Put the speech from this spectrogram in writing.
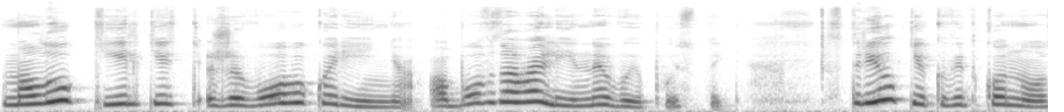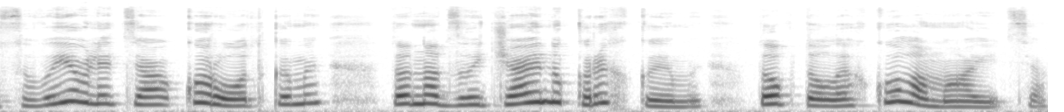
малу кількість живого коріння або взагалі не випустить. Стрілки квітконосу виявляться короткими та надзвичайно крихкими, тобто легко ламаються.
